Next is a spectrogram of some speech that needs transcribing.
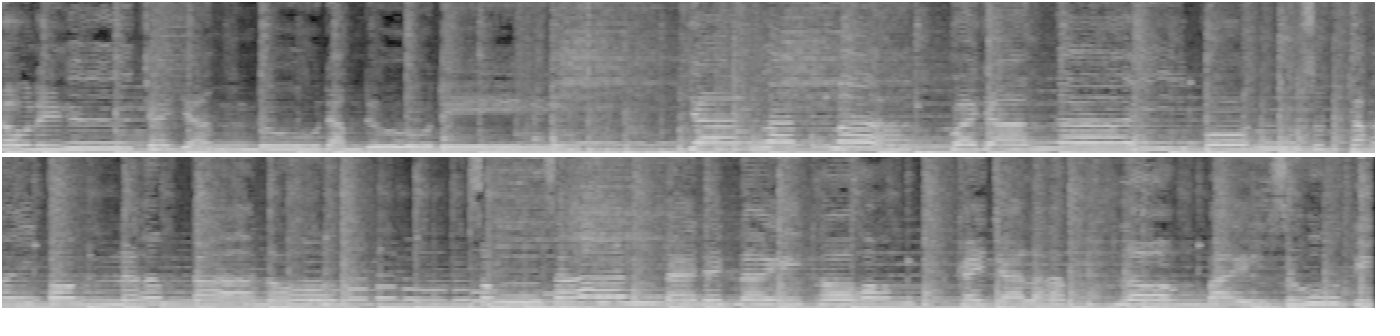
เขาหรือจะยังดูดำดูดี อย่างรักมากกว่าอย่างง่าย ผลสุดท้ายต้องน้ำตานองสงสารแต่เด็กในท้อง ใครจะรับลองใบสูติ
